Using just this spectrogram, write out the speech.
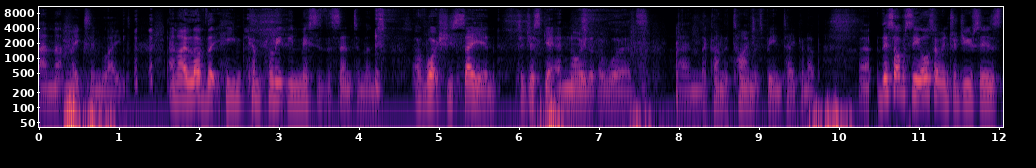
and that makes him late. And I love that he completely misses the sentiment of what she's saying to just get annoyed at the words and the kind of time that's being taken up. Uh, this obviously also introduces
